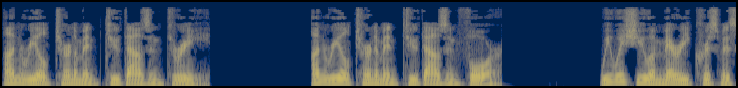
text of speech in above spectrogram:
Unreal Tournament 2003 Unreal Tournament 2004 We Wish You a Merry Christmas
